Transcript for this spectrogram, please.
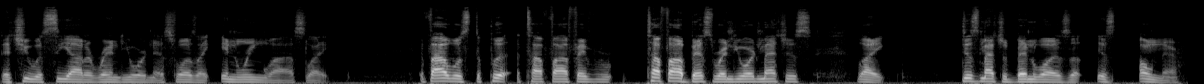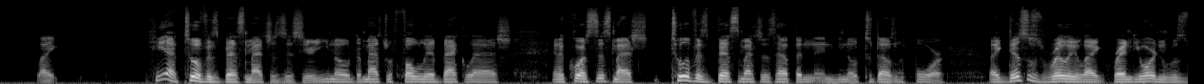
that you would see out of Randy Orton as far as like in ring wise. Like if I was to put a top five favorite, top five best Randy Orton matches, like this match with Benoit is uh, is on there. Like he had two of his best matches this year. You know, the match with Foley at Backlash, and of course this match. Two of his best matches happened in you know 2004. Like this was really like Randy Orton was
